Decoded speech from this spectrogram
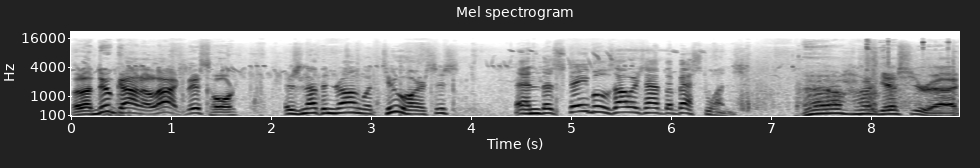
But I do kind of like this horse. There's nothing wrong with two horses, and the stables always have the best ones. Well, I guess you're right.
